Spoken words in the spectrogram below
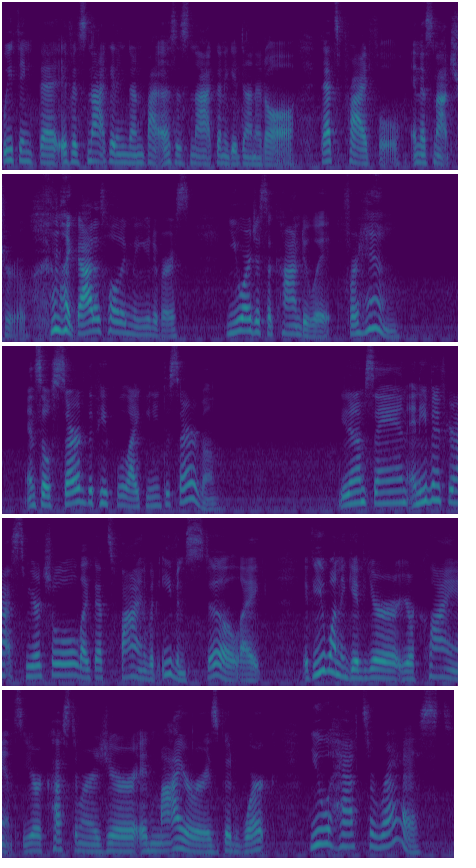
We think that if it's not getting done by us, it's not going to get done at all. That's prideful, and it's not true. like God is holding the universe. You are just a conduit for Him, and so serve the people like you need to serve them. You know what I'm saying? And even if you're not spiritual, like that's fine. But even still, like if you want to give your your clients, your customers, your admirers good work, you have to rest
